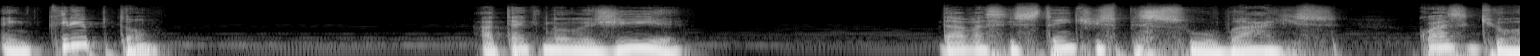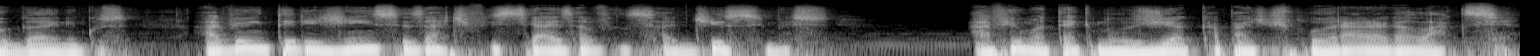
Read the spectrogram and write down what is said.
Em Krypton, a tecnologia dava assistentes pessoais, quase que orgânicos. Havia inteligências artificiais avançadíssimas. Havia uma tecnologia capaz de explorar a galáxia.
